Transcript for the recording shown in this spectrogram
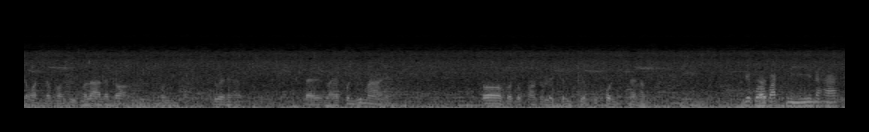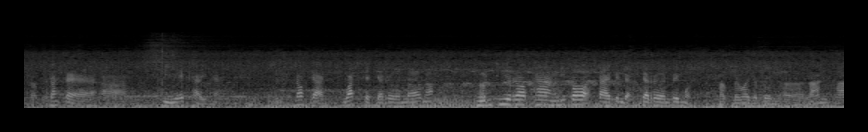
จังหวัดนครศรีธรรมราชแล้วก็มีคนด้วยนะครับ แต่หลายคนที่มาเนี่ยก็ประสบความสำเร็จกันเกือบทุกคนนะครับ เรียกว่าวัดนี้นะคะครับผมตั้งแต่อ่ามีไอ้ไข่เนี่ยนอกจากวัดจะเจริญแล้วเนาะพื้นที่รอบข้างนี่ก็กลายเป็นแบบเจริญไปหมด ครับไม่ว่าจะเป็นเอ่อร้านค้า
